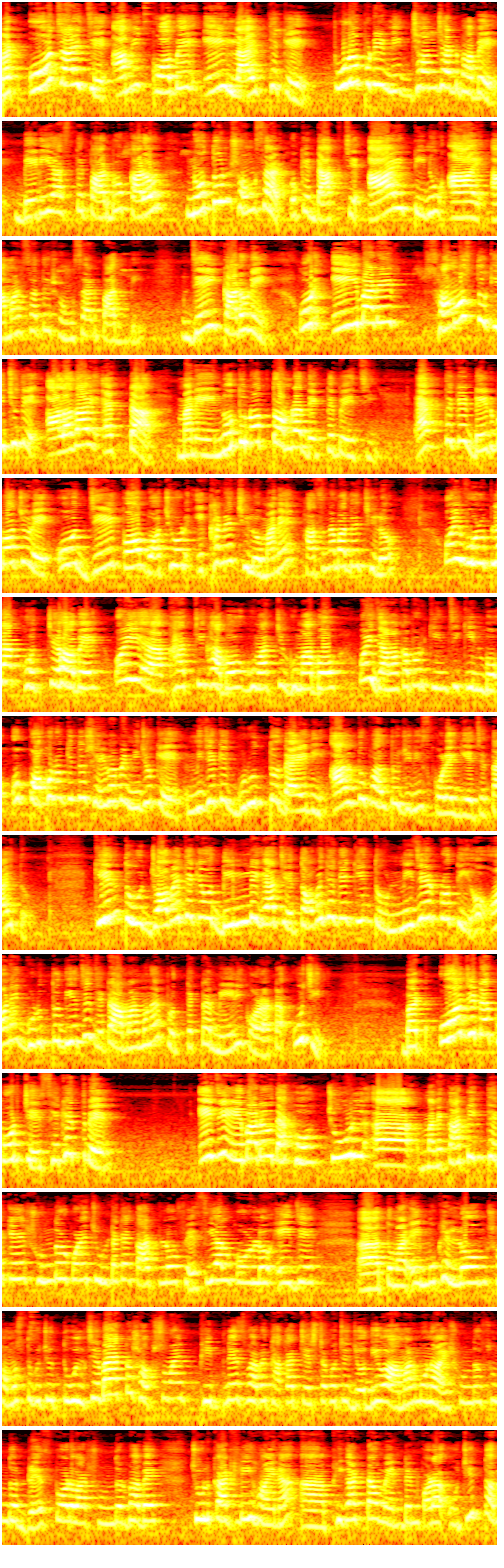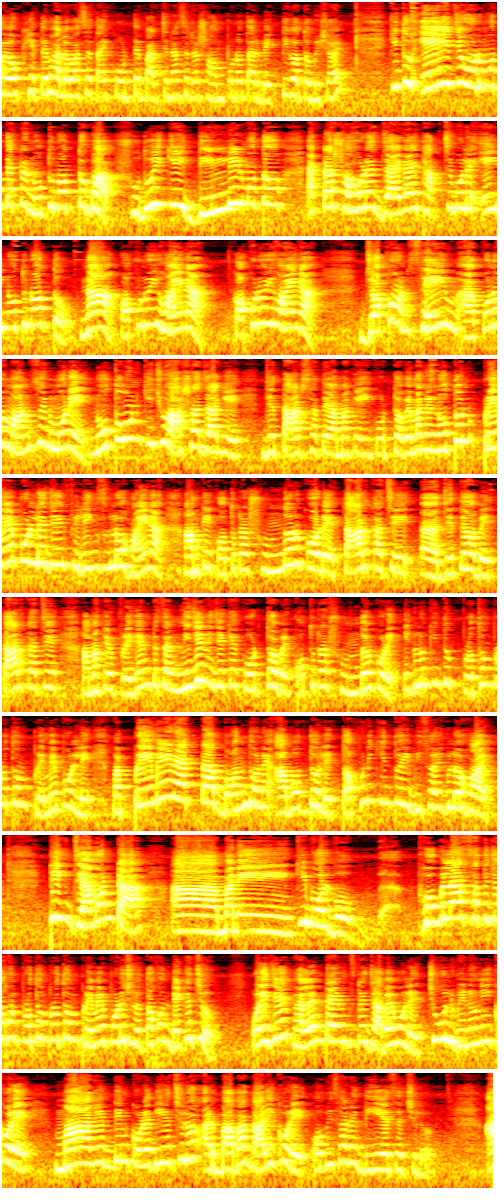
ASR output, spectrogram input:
বাট ও চাইছে আমি কবে এই লাইফ থেকে পুরোপুরি নির্ঝঞ্ঝাট ভাবে বেরিয়ে আসতে পারব, কারণ নতুন সংসার ওকে ডাকছে, আয় টিনু, আয়, আমার সাথে সংসার পাতবি যেই কারণে ওর এইবারের সমস্ত কিছুতে আলাদাই একটা মানে নতুনত্ব আমরা দেখতে পেয়েছি। এক থেকে দেড় বছরে ও যে ক বছর এখানে ছিল মানে হাসনাবাদে ছিল, ওই ভুরপ্লাক হচ্ছে হবে, ওই খাচ্ছি খাব, ঘুমাচ্ছি ঘুমাবো, ওই জামা কাপড় কিনছি কিনবো, ও কখনো কিন্তু সেইভাবে নিজেকে নিজেকে গুরুত্ব দেয়নি, আলতু ফালতু জিনিস করে গিয়েছে, তাই তো? কিন্তু যবে থেকে ও দিল্লি গেছে, তবে থেকে কিন্তু নিজের প্রতি ও অনেক গুরুত্ব দিয়েছে, যেটা আমার মনে হয় প্রত্যেকটা মেয়েরই করাটা উচিত। বাট ও যেটা করছে, সেক্ষেত্রে এই যে এবারেও দেখো, চুল মানে কাটিং থেকে সুন্দর করে চুলটাকে কাটলো ফেসিয়াল করল, এই যে তোমার এই মুখের লোম, সমস্ত কিছু তুলছে বা একটা সবসময় ফিটনেস ভাবে থাকার চেষ্টা করছে, যদিও আমার মনে হয় সুন্দর সুন্দর ড্রেস পরো আর সুন্দরভাবে চুল কাটলেই হয় না। ফিগারটাও মেনটেন করা উচিত, তবে ও খেতে ভালোবাসে, তাই করতে পারছে না, সেটা সম্পূর্ণ তার ব্যক্তিগত বিষয়। কিন্তু এই যে ওর মধ্যে একটা নতুনত্ব ভাব, শুধুই কি দিল্লির মতো একটা শহরের জায়গায় থাকছে বলে এই নতুনত্ব? না, কখনোই হয় না, কখনোই হয় না। যখন সেই কোনো মানুষের মনে নতুন কিছু আশা জাগে যে তার সাথে আমাকে এই করতে হবে মানে নতুন প্রেমে পড়লে যে ফিলিংসগুলো হয় না, আমাকে কতটা সুন্দর করে তার কাছে যেতে হবে, তার কাছে আমাকে প্রেজেন্টেশন নিজে নিজেকে করতে হবে, কতটা সুন্দর করে, এগুলো কিন্তু প্রথম প্রথম প্রেমে পড়লে বা প্রেমের একটা বন্ধনে আবদ্ধ হলে তখনই কিন্তু এই বিষয়গুলো হয়। ঠিক যেমনটা মানে কি বলব ফোগলার সাথে যখন প্রথম প্রথম প্রেমে পড়েছিল, তখন দেখেছ? ওই যে ভ্যালেন্টাইন্স ডে যাবে বলে চুল বিনুনি করে মা আগের দিন করে দিয়েছিল আর বাবা গাড়ি করে অফিসারে দিয়ে এসেছিল।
